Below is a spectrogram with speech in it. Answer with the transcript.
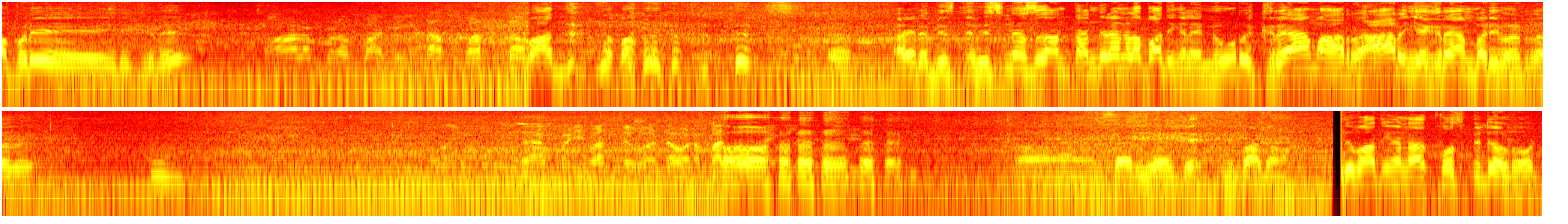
அப்படி இருக்குது. பார்த்து பிஸ்னஸ் தான் தந்திரங்களை பார்த்தீங்களே நூறு கிராம் ஆறு ஆறு இங்கே கிராம் படி பண்ணுறது சரி ஓகே. நிப்பாட்டணும் இது பார்த்தீங்கன்னா ஹாஸ்பிட்டல் ரோட்.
